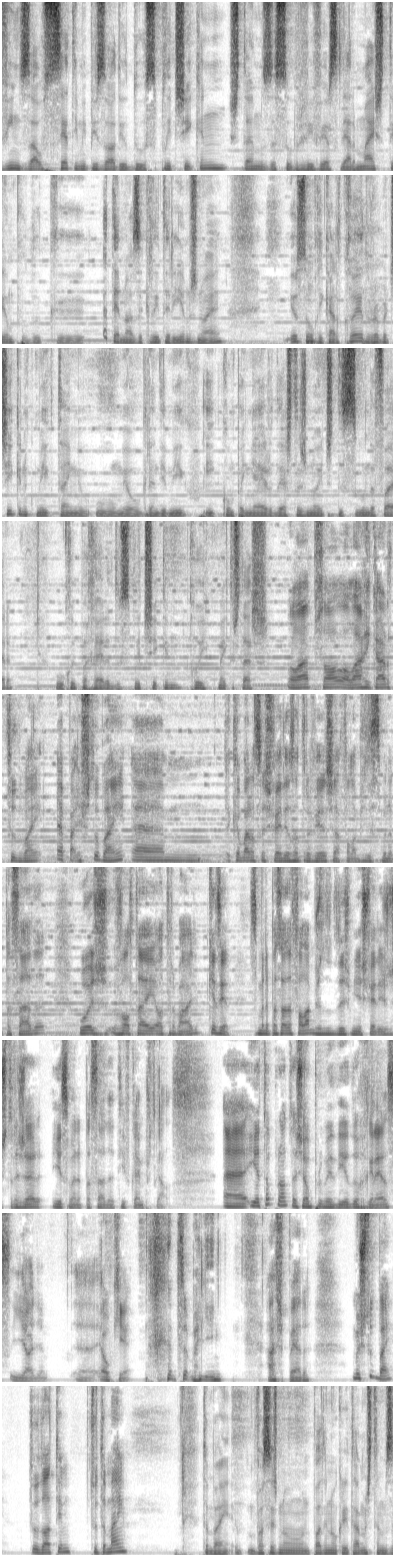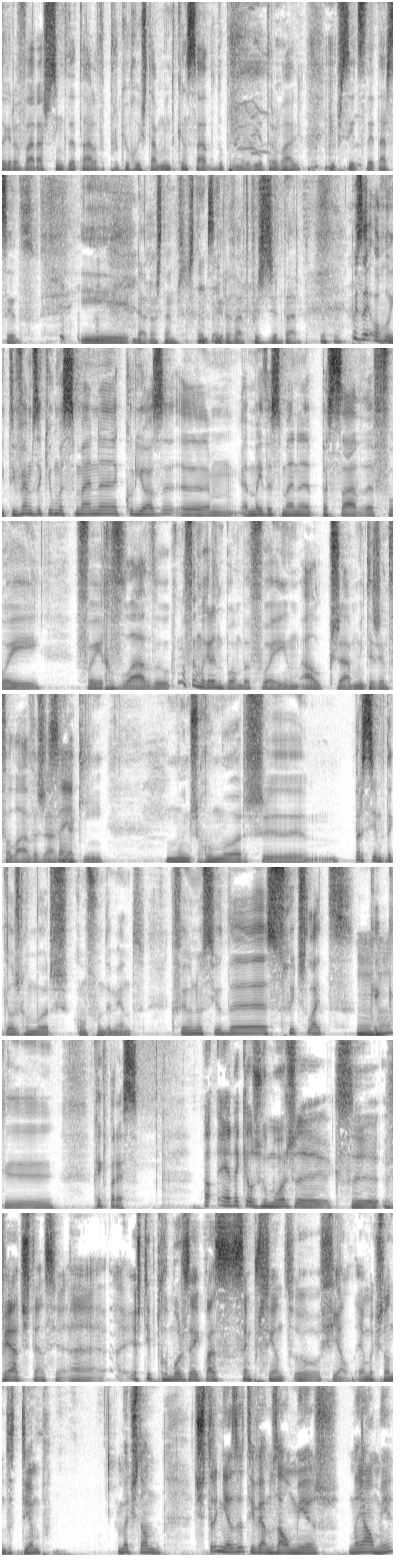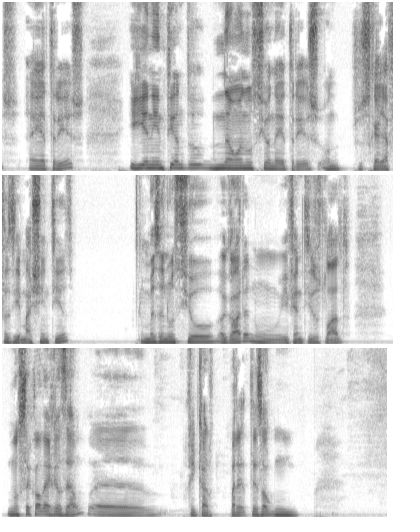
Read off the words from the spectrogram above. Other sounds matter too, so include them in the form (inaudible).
Bem-vindos ao sétimo episódio do Split Chicken. Estamos a sobreviver, se calhar, mais tempo do que até nós acreditaríamos, não é? Eu sou o Ricardo Correia do Rubber Chicken. Comigo tenho o meu grande amigo e companheiro destas noites de segunda-feira, o Rui Parreira do Split Chicken. Rui, como é que tu estás? Olá pessoal, olá Ricardo, tudo bem? Epá, estou bem. Um, Acabaram-se as férias outra vez, já falámos disso semana passada. Hoje voltei ao trabalho. Quer dizer, semana passada falámos das minhas férias no estrangeiro e a semana passada estive cá em Portugal. Uh, e então pronto, hoje é o primeiro dia do regresso e olha, uh, é o que é. (laughs) Trabalhinho à espera. Mas tudo bem, tudo ótimo. Tu também? Também, vocês não podem não acreditar, mas estamos a gravar às 5 da tarde porque o Rui está muito cansado do primeiro dia de trabalho e precisa de se deitar cedo. E não, não estamos, estamos a gravar depois de jantar. Pois é, oh Rui, tivemos aqui uma semana curiosa. a meio da semana passada foi foi revelado, não foi uma grande bomba, foi um, algo que já muita gente falava, já Sim. havia aqui muitos rumores, uh, parecia-me daqueles rumores com fundamento que foi o anúncio da Switch Lite. Uhum. O, que é uhum. que, o que é que parece? Ah, é daqueles rumores uh, que se vê à distância. Uh, este tipo de rumores é quase 100% fiel. É uma questão de tempo, uma questão de estranheza. Tivemos há um mês, nem há um mês, a E3, e a Nintendo não anunciou na E3, onde se calhar fazia mais sentido, mas anunciou agora, num evento isolado. Não sei qual é a razão. Uh, Ricardo, tens algum.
